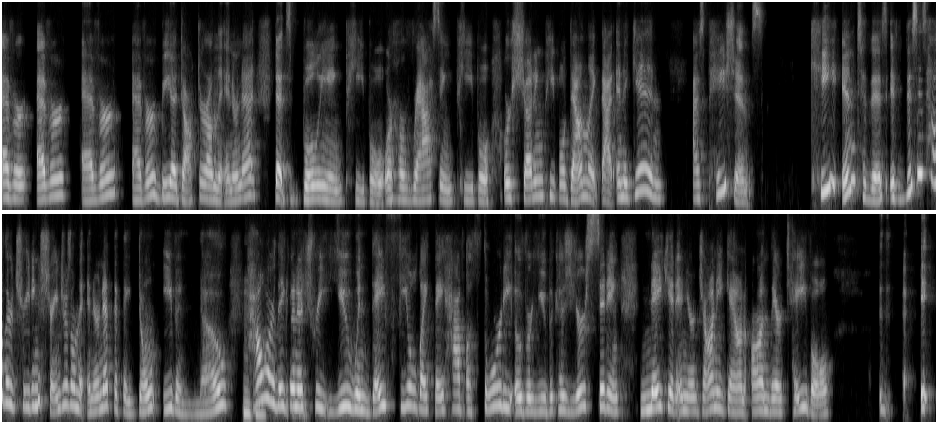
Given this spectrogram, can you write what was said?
ever, ever, ever, ever be a doctor on the internet that's bullying people or harassing people or shutting people down like that. And again, as patients, key into this if this is how they're treating strangers on the internet that they don't even know mm-hmm. how are they going to treat you when they feel like they have authority over you because you're sitting naked in your johnny gown on their table it,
